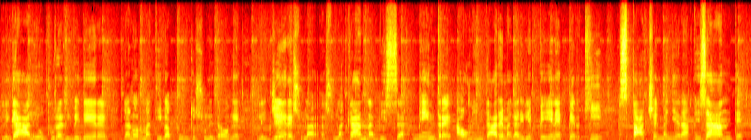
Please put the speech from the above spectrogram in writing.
legale oppure a rivedere la normativa appunto sulle droghe leggere, sulla, sulla cannabis, mentre aumentare magari le pene per chi spaccia in maniera pesante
